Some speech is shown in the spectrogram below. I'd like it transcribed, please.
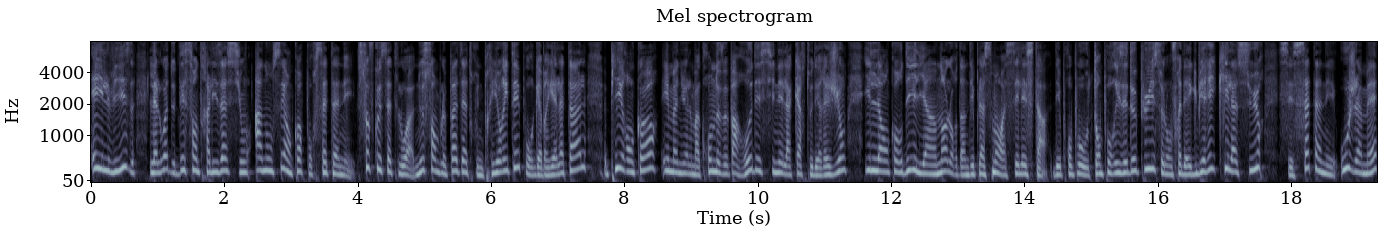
et il vise la loi de décentralisation annoncée encore pour cette année. Sauf que cette loi ne semble pas être une une priorité pour Gabriel Attal. Pire encore, Emmanuel Macron ne veut pas redessiner la carte des régions. Il l'a encore dit il y a un an lors d'un déplacement à Célestat. Des propos temporisés depuis, selon Frédéric Biry, qui l'assure, c'est cette année ou jamais.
